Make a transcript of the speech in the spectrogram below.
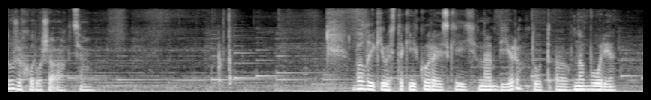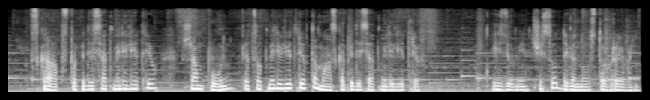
Дуже хороша акція. Великий ось такий корейський набір. Тут е, в наборі скраб 150 мл, шампунь 500 мл та маска 50 мл. Ізюмі 690 гривень.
